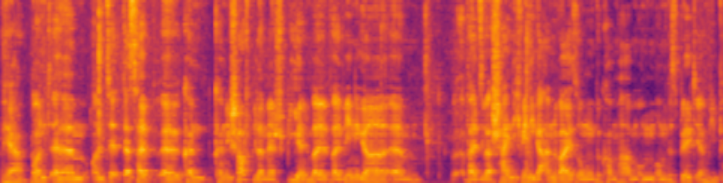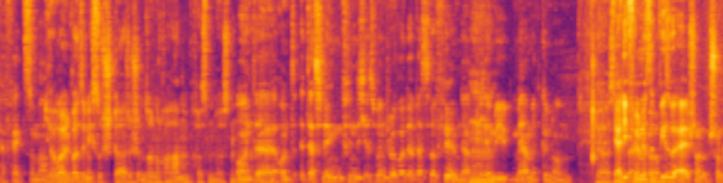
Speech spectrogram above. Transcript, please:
ja. Und, ähm, und de- deshalb äh, können, können die Schauspieler mehr spielen, weil, weil weniger, ähm, weil sie wahrscheinlich weniger Anweisungen bekommen haben, um, um das Bild irgendwie perfekt zu machen. ja, weil, weil sie nicht so statisch in so einen Rahmen passen müssen. und, äh, und deswegen finde ich, ist Wind River der bessere Film. Der hat mich irgendwie mehr mitgenommen. ist Ja, die Filme sind visuell schon, schon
